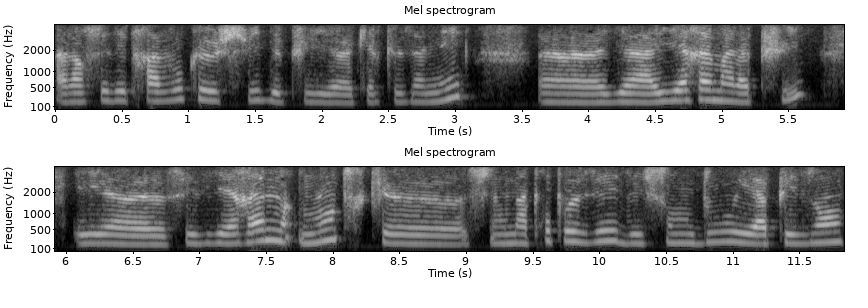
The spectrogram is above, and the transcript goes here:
Alors, c'est des travaux que je suis depuis euh, quelques années. Euh, il y a IRM à l'appui. Et euh, ces IRM montrent que si on a proposé des sons doux et apaisants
